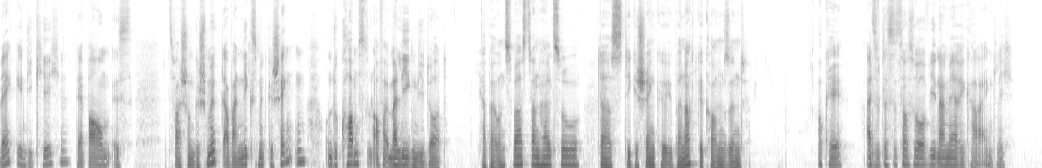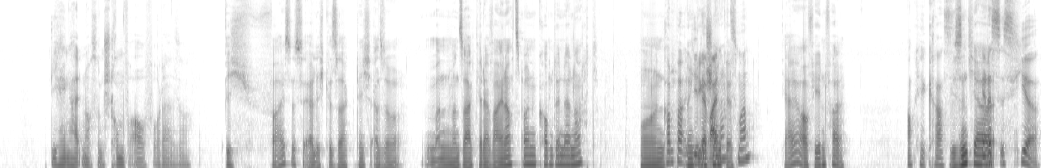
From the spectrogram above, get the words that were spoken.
weg in die Kirche, der Baum ist zwar schon geschmückt, aber nichts mit Geschenken und du kommst und auf einmal liegen die dort. Ja, bei uns war es dann halt so, dass die Geschenke über Nacht gekommen sind. Okay, also das ist doch so wie in Amerika eigentlich. Die hängen halt noch so einen Strumpf auf oder so. Ich weiß es ehrlich gesagt nicht. Also man, man sagt ja, der Weihnachtsmann kommt in der Nacht und kommt bei dir der Geschenke. Weihnachtsmann? Ja, ja, auf jeden Fall. Okay, krass. Wir sind ja. Ja, das ist hier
